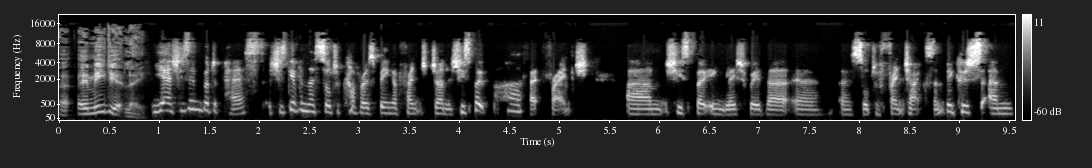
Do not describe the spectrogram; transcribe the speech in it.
uh, immediately. Yeah, she's in Budapest. She's given this sort of cover as being a French journalist. She spoke perfect French. Um, she spoke English with a, a, a, sort of French accent because um,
